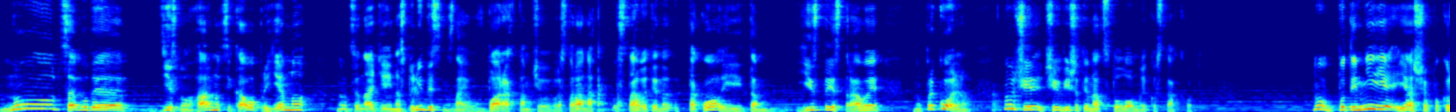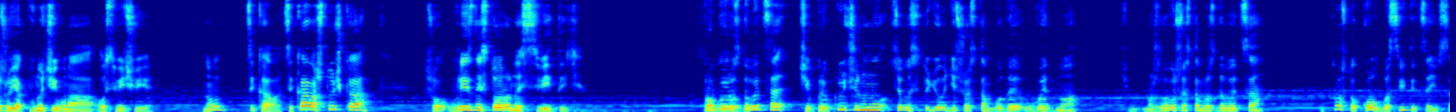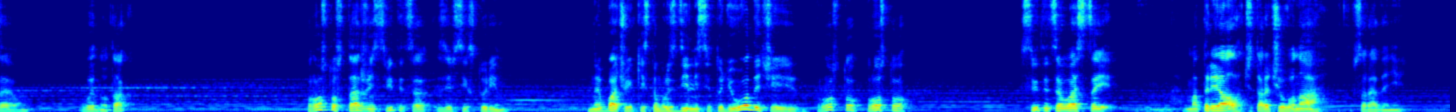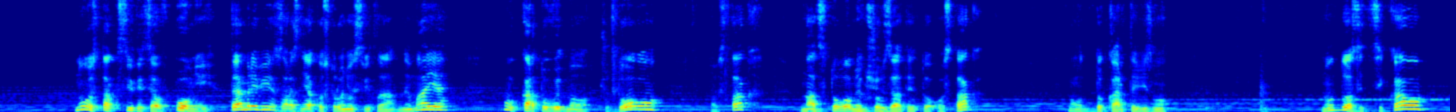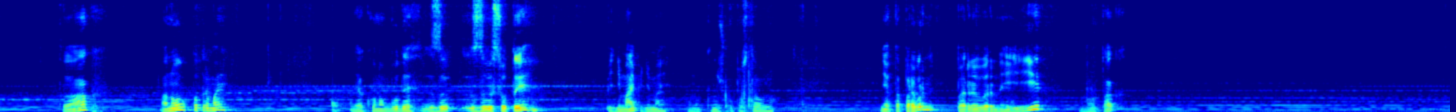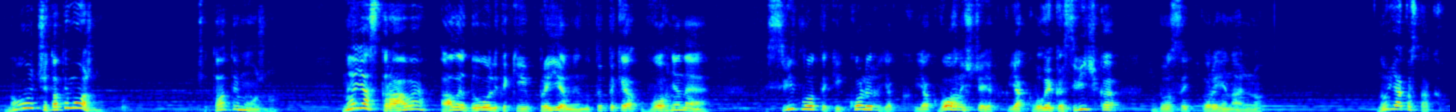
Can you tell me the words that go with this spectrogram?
ну це буде дійсно гарно, цікаво, приємно. Ну, це навіть і на столі десь, не знаю, в барах там чи в ресторанах ставити тако і там їсти страви. Ну, прикольно. Ну, чи, чи вішати над столом якось так. от. Ну, потемніє, я ще покажу, як вночі вона освічує. Ну, цікава. Цікава штучка, що в різні сторони світить. Спробую роздивитися, чи при включеному цьому світодіоді щось там буде видно, чи можливо щось там роздивитися. Просто колба світиться і все видно, так? Просто стержень світиться зі всіх сторін. Не бачу якісь там роздільні світодіоди, чи просто, просто світиться весь цей матеріал чи та речовина всередині. Ну, ось так світиться в повній темряві. Зараз ніякого стороннього світла немає. Ну, Карту видно чудово. Ось так. Над столом, якщо взяти, то ось так. Ну, от До карти візьму. Ну, досить цікаво. Так. А ну, потримай. Як воно буде з, з висоти. Піднімай, піднімай. Ну, книжку поставлю. Ні, та переверни. Переверни її. Ну так. Ну, читати можна. Читати можна. Не яскраве, але доволі таки приємне. Ну, тут таке вогняне світло, такий колір, як, як вогнище, як, як велика свічка. Досить оригінально. Ну, якось так.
